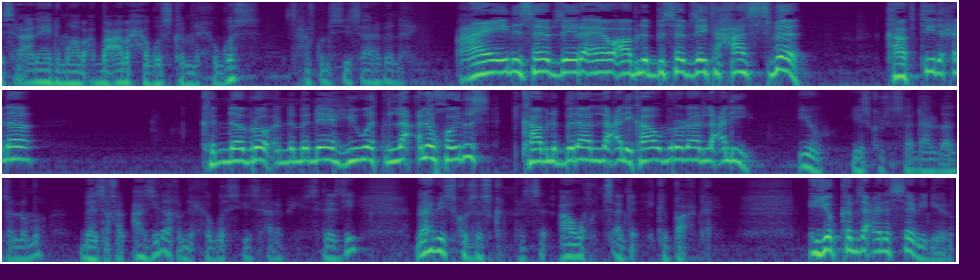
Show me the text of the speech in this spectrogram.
ምስ ረኣናይ ድማ ብዓባ ሓጎስ ከም ንሕጎስ መፅሓፍ ቅዱስ ይዛረበና እዩ ዓይኒ ሰብ ዘይረኣዮ ኣብ ልቢ ሰብ ዘይተሓስበ ካብቲ ንሕና ክንነብሮ እንምነዮ ህይወት ንላዕሊ ኮይኑስ ካብ ልብና ንላዕሊ ካብ እምሮና ንላዕሊ እዩ የሱስ ክርስቶስ ኣዳልና ዘሎ ሞ በዚ ከም ኣዚና ከም ንሐጎስ ይዛረብ እዩ ስለዚ ናብ የሱስ ክርስቶስ ክንመፅእ ኣብኡ ክንፀንዕ ይግባኣና እዩ እዮብ ከምዚ ዓይነት ሰብ እዩ ነይሩ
